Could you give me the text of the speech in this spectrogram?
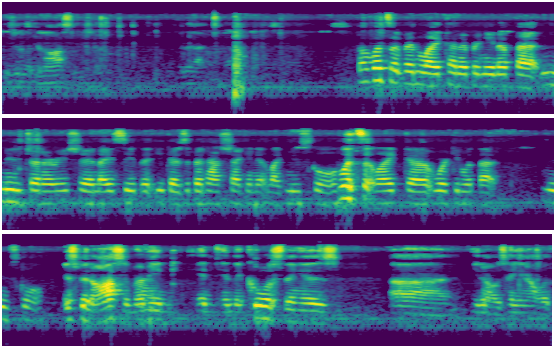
These are looking awesome. So for that. Well, what's it been like kind of bringing up that new generation? I see that you guys have been hashtagging it like new school. What's it like uh, working with that new school? It's been awesome. I mean, and, and the coolest thing is, uh, you know, I was hanging out with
